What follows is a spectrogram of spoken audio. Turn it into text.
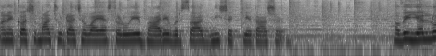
અને કચ્છમાં છૂટાછવાયા સ્થળોએ ભારે વરસાદની શક્યતા છે. હવે યલો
